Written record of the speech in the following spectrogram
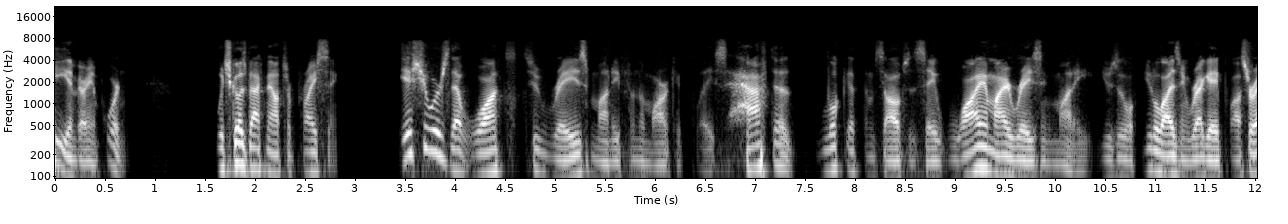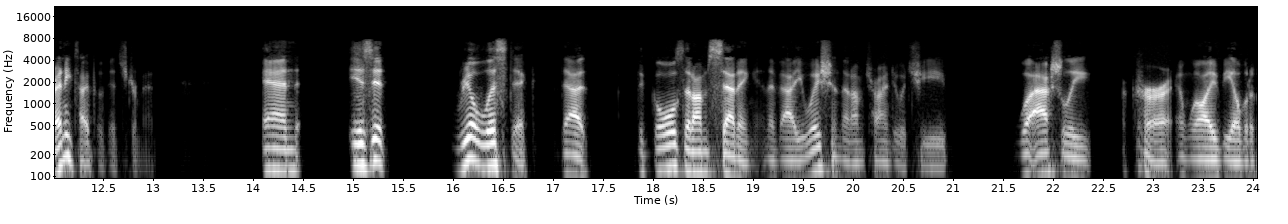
key and very important, which goes back now to pricing. Issuers that want to raise money from the marketplace have to look at themselves and say, why am I raising money utilizing Reg A Plus or any type of instrument? And is it realistic that the goals that I'm setting and the valuation that I'm trying to achieve will actually occur and will I be able to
